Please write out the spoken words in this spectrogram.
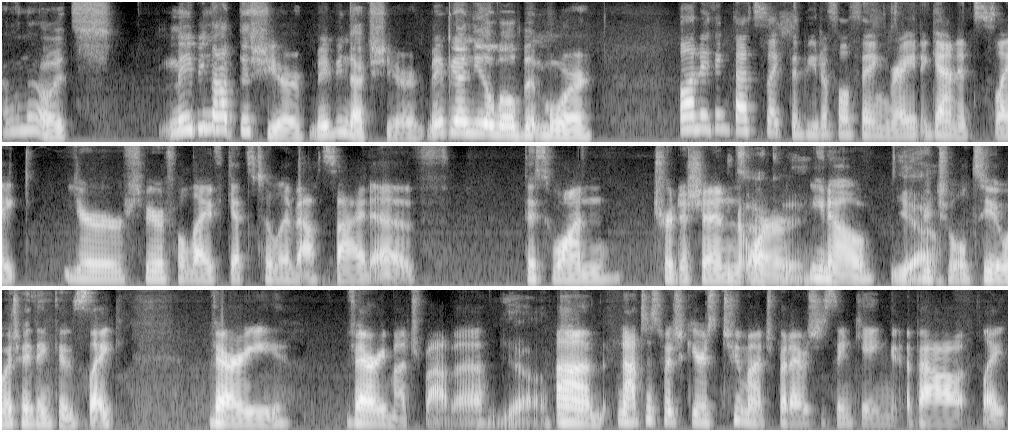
i don't know. It's maybe not this year maybe next year. Maybe i need a little bit more. Well, and I think that's like the beautiful thing, right? Again, it's like your spiritual life gets to live outside of this one tradition or, you know, yeah ritual too, which I think is like very, very much Baba. yeah Um, not to switch gears too much, but I was just thinking about like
